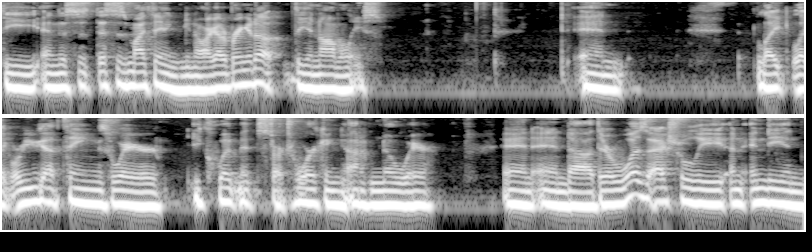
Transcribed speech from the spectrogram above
the and this is this is my thing. You know, I got to bring it up. The anomalies and like like where you got things where equipment starts working out of nowhere. And and uh, there was actually an Indian.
